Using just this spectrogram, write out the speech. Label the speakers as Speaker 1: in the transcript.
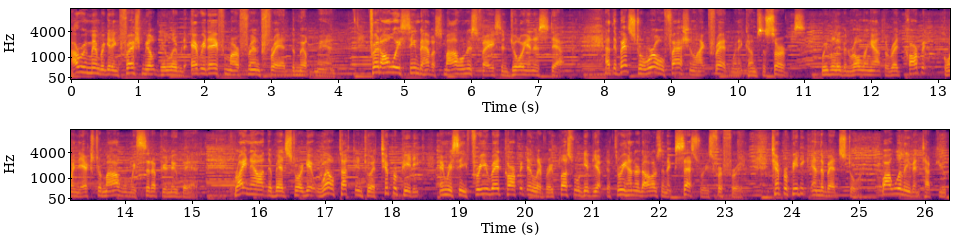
Speaker 1: I remember getting fresh milk delivered every day from our friend Fred, the milkman. Fred always seemed to have a smile on his face and joy in his step. At the bed store, we're old fashioned like Fred when it comes to service. We believe in rolling out the red carpet, going the extra mile when we set up your new bed. Right now at the bed store, get well tucked into a Tempur-Pedic and receive free red carpet delivery. Plus, we'll give you up to $300 in accessories for free. Tempur-Pedic and the bed store. Why we'll even tuck you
